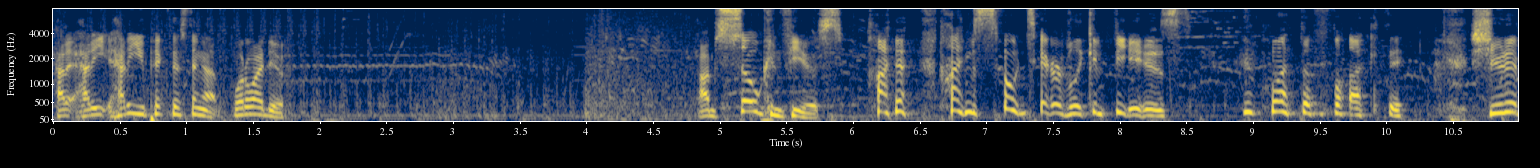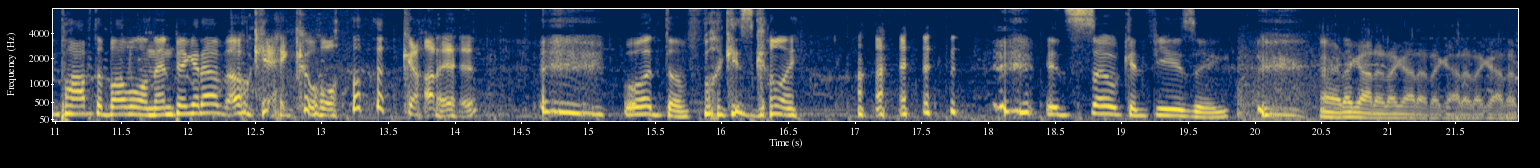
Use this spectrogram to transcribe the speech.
How do, how do you how do you pick this thing up? What do I do? I'm so confused. I, I'm so terribly confused. What the fuck, dude? Shoot it, pop the bubble, and then pick it up? Okay, cool. Got it. What the fuck is going on? it's so confusing. All right, I got it, I got it, I got it, I got it.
